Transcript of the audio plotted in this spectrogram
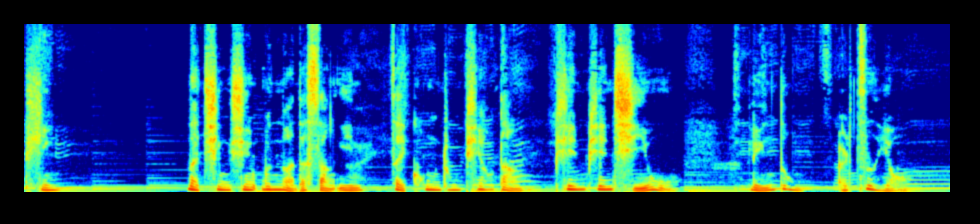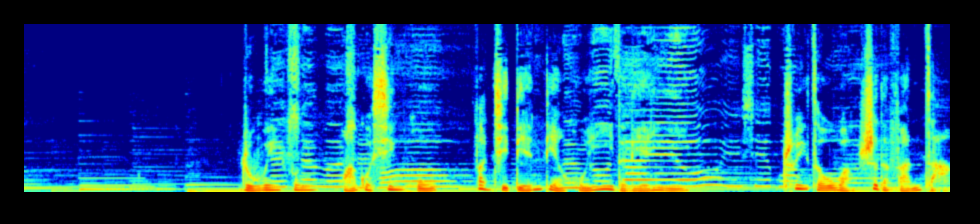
听，那清新温暖的嗓音在空中飘荡，翩翩起舞，灵动而自由，如微风划过星湖，泛起点点回忆的涟漪，吹走往事的繁杂。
